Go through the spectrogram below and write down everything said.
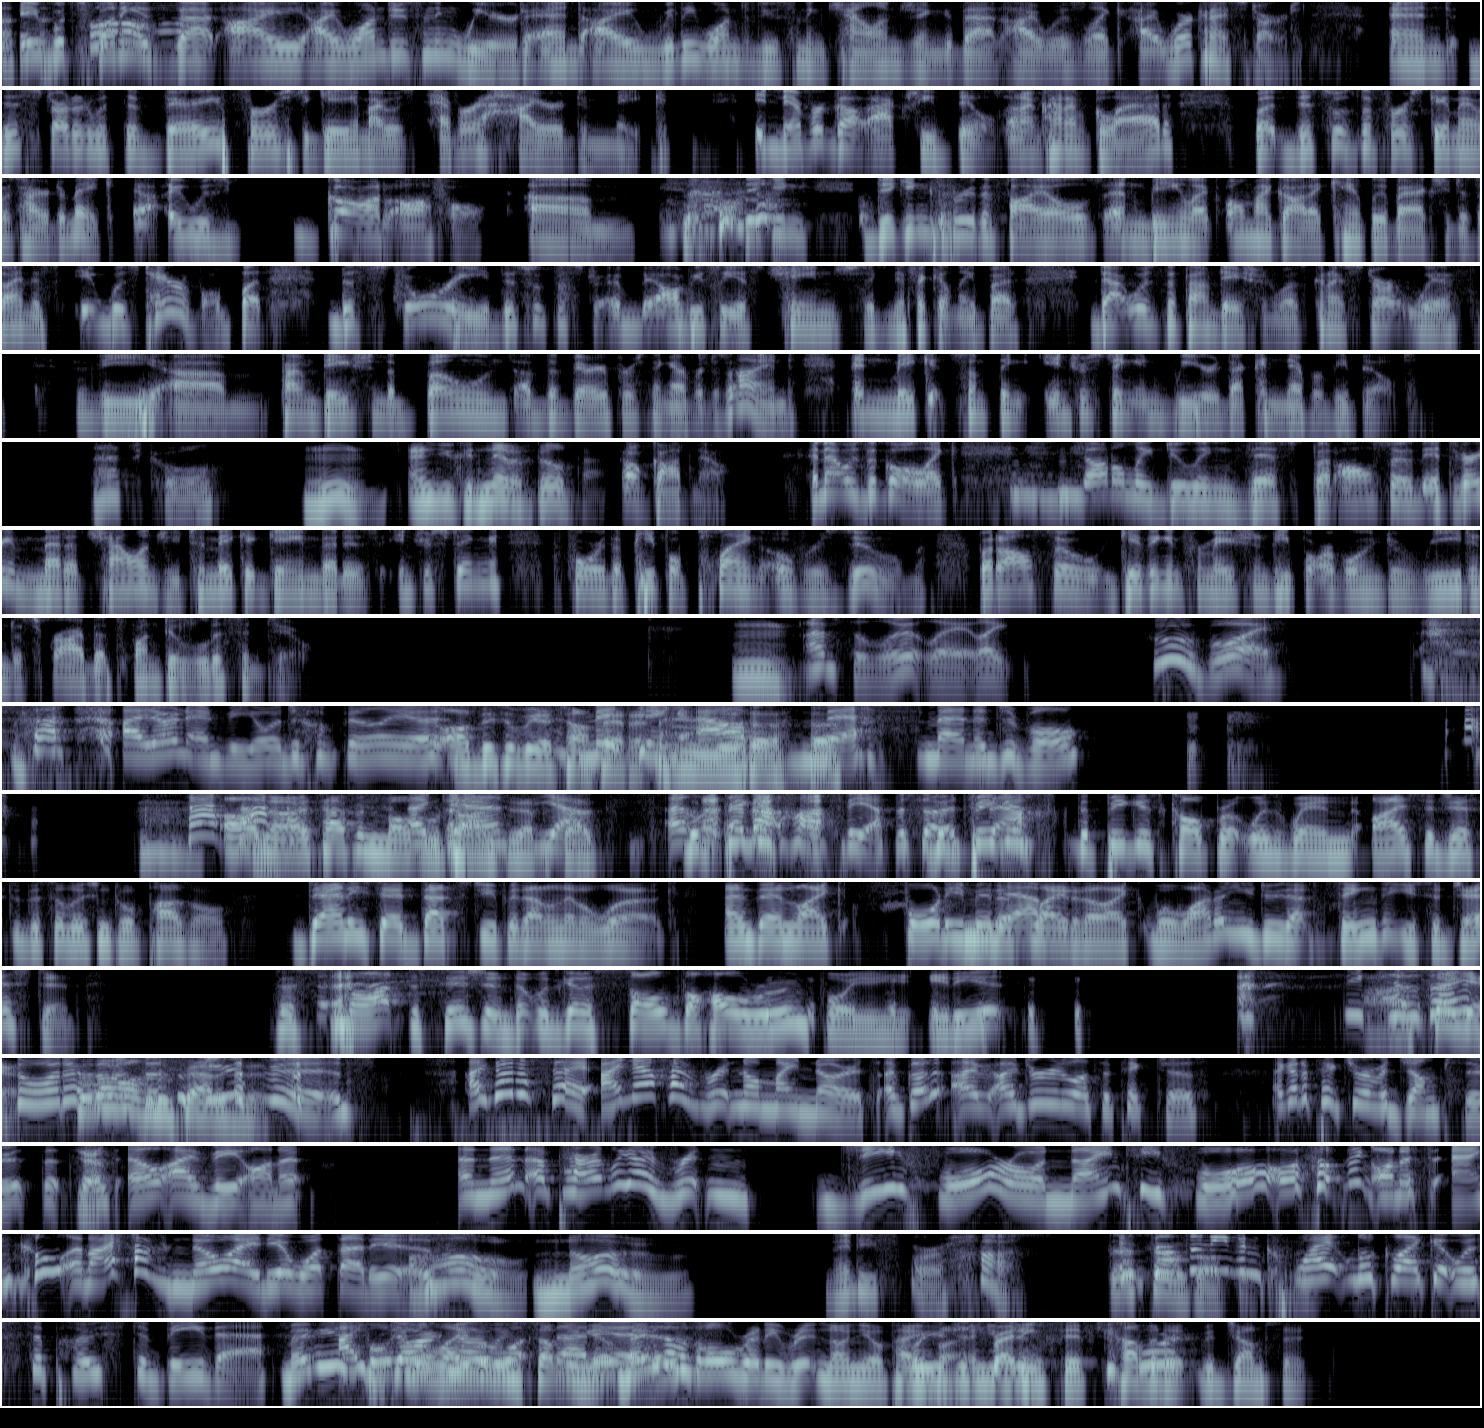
It, what's funny is that I I wanted to do something weird, and I really wanted to do something challenging. That I was like, I, where can I start? And this started with the very first game I was ever hired to make. It never got actually built, and I'm kind of glad. But this was the first game I was hired to make. Uh, It was god awful. Um, digging digging through the files and being like, oh my god, I can't believe I actually designed this. It was terrible. But the story, this was the st- obviously it's changed significantly, but that was the foundation. Was can I start with the um, foundation, the bones of the very first thing I ever designed, and make it something interesting and weird that can never be built? That's cool. Mm, and you could never build that. Oh God, no. And that was the goal. Like not only doing this, but also it's very meta challenging to make a game that is interesting for the people playing over Zoom, but also giving information people are going to read and describe that's fun to listen to. Mm. Absolutely, like, oh boy. I don't envy your job, Billy. Oh, this will be a tough edit. making our mess manageable. Oh no, it's happened multiple times in the Again, yeah. episode. At The biggest- about half the the episodes now. the biggest culprit was when I suggested the solution to a puzzle. Danny said that's stupid, that'll never work. And then like 40 minutes later they're like, "Well, why don't you do that thing that you suggested?" The smart decision that was going to solve the whole room for you, you idiot. Because so I yeah, thought so it was a wasn't as bad as stupid. I gotta say, I now have written on my notes. I've got, I, I drew lots of pictures. I got a picture of a jumpsuit that Yeah. says LIV on it, and then apparently I've written G4 or 94 or something on its ankle, and I have no idea what that is. Oh, no. 94, huh? That it doesn't even stupid. quite look like it was supposed to be there. Maybe you I thought you were labeling something that else. Maybe that was already written on your paper. you just and you writing just 54? covered it with jumpsuit.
